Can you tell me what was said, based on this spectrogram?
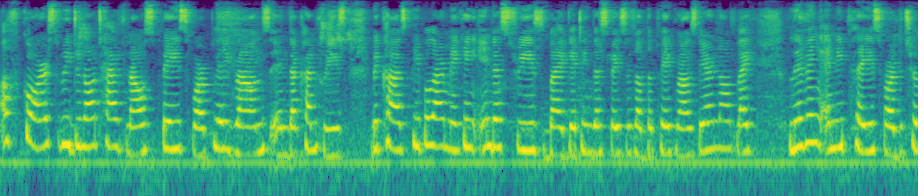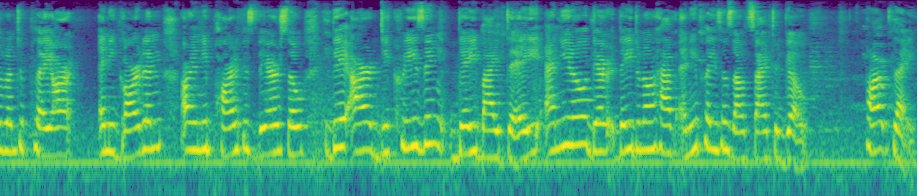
Of course we do not have now space for playgrounds in the countries because people are making industries by getting the spaces of the playgrounds. They are not like living any place for the children to play or any garden or any park is there. So they are decreasing day by day and you know they they do not have any places outside to go or play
